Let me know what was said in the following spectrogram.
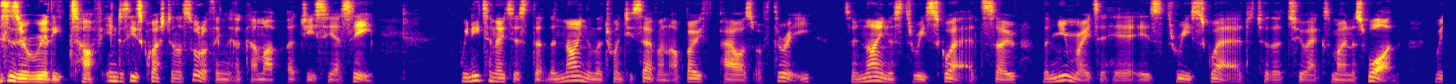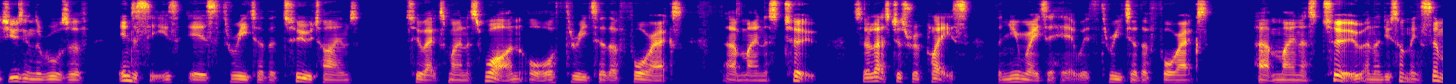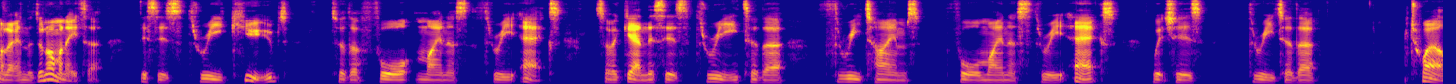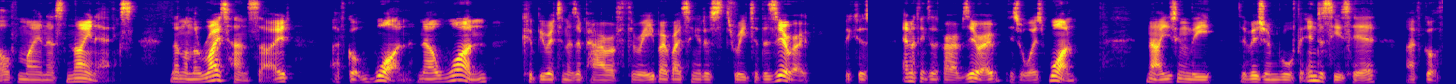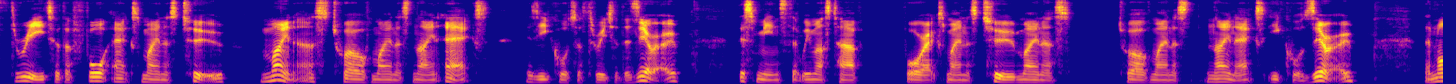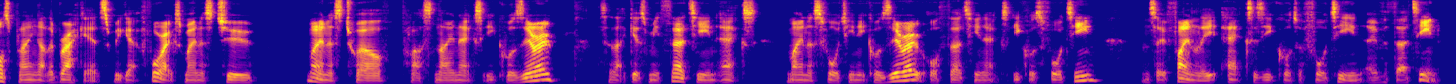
This is a really tough indices question, the sort of thing that could come up at GCSE. We need to notice that the 9 and the 27 are both powers of 3, so 9 is 3 squared, so the numerator here is 3 squared to the 2x minus 1, which using the rules of indices is 3 to the 2 times 2x minus 1, or 3 to the 4x uh, minus 2. So let's just replace the numerator here with 3 to the 4x uh, minus 2, and then do something similar in the denominator. This is 3 cubed to the 4 minus 3x. So again, this is 3 to the 3 times 4 minus 3x, which is 3 to the 12 minus 9x. Then on the right hand side, I've got 1. Now 1 could be written as a power of 3 by writing it as 3 to the 0, because anything to the power of 0 is always 1. Now using the division rule for indices here, I've got 3 to the 4x minus 2 minus 12 minus 9x is equal to 3 to the 0. This means that we must have 4x minus 2 minus 12 minus 9x equals 0. Then multiplying out the brackets, we get 4x minus 2 minus 12 plus 9x equals 0. So that gives me 13x minus 14 equals 0, or 13x equals 14. And so finally, x is equal to 14 over 13.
